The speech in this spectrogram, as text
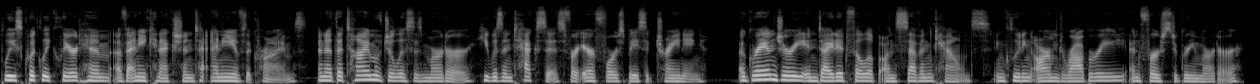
Police quickly cleared him of any connection to any of the crimes. And at the time of Julissa's murder, he was in Texas for Air Force basic training. A grand jury indicted Philip on seven counts, including armed robbery and first degree murder.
